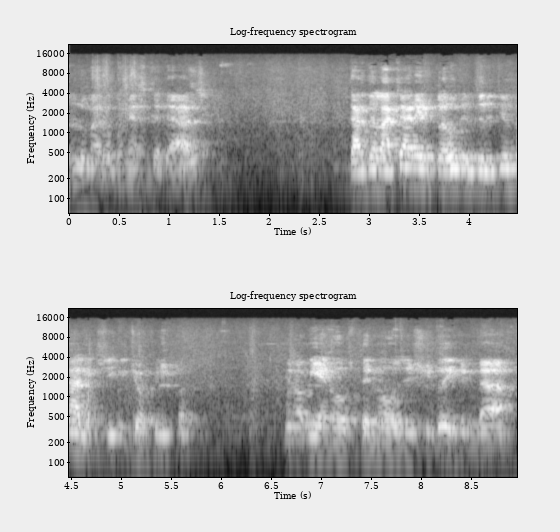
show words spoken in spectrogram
în lumea românească de azi, dar de la care în Claudiu Târziu n-a lipsit nicio clipă, din 1992, când a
